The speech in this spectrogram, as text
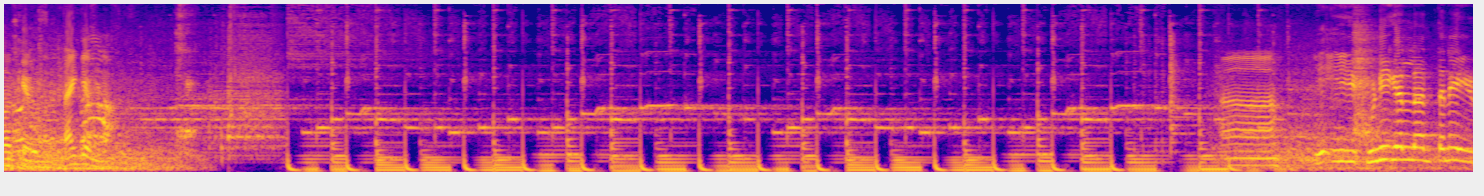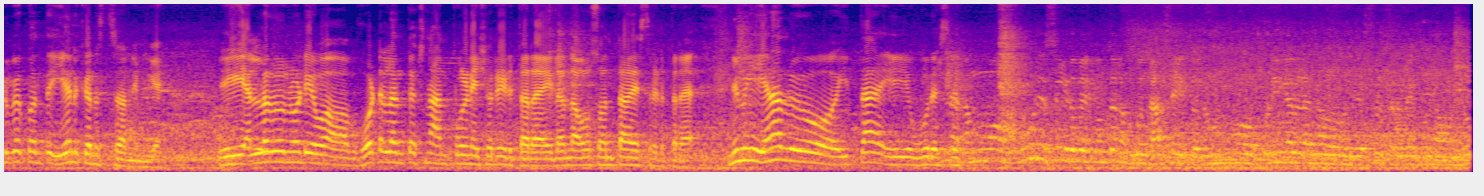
Okay madam. Thank you madam. ಈ- ಕುಣಿಗಲ್ಲ ಕುಣಿಗಲ್ ಅಂತಲೇ ಇಡಬೇಕು ಅಂತ ಏನು ಕನಸ್ತು ಸರ್ ನಿಮಗೆ? ಈಗ ಎಲ್ಲರೂ ನೋಡಿ ಹೋಟೆಲ್ ಅಂದ ತಕ್ಷಣ ಅನ್ನಪೂರ್ಣೇಶ್ವರಿ ಇಡ್ತಾರೆ ಇಲ್ಲಾಂದ್ರೆ ಅವ್ರ ಸ್ವಂತ ಹೆಸರು ಇಡ್ತಾರೆ. ನಿಮಗೆ ಏನಾದರೂ ಇತ್ತ ಈ ಊರ ಹೆಸರು? ನಮ್ಮ ಊರ ಹೆಸರು ಇಡಬೇಕು ಅಂತ ನಮ್ಗೊಂದು ಆಸೆ ಇತ್ತು. ನಮ್ಮ ಕುಣಿಗಲ್ ನಾವು ಒಂದು ಹೆಸರು ತರಬೇಕು ಅನ್ನೋ ಒಂದು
